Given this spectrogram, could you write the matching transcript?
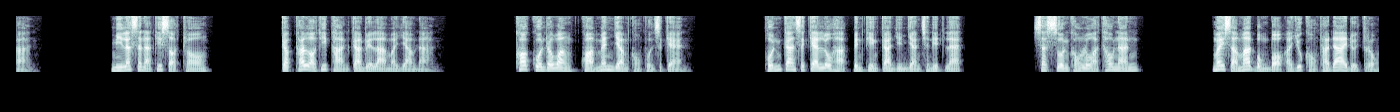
ราณ มีลักษณะที่สอดคล้อง กับพระหล่อที่ผ่านการเวลามายาวนาน ข้อควรระวังความแม่นยำของผลสแกน ผลการสแกนโลหะเป็นเพียงการยืนยันชนิดและ สัดส่วนของโลหะเท่านั้น ไม่สามารถบ่งบอกอายุของพระได้โดยตรง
